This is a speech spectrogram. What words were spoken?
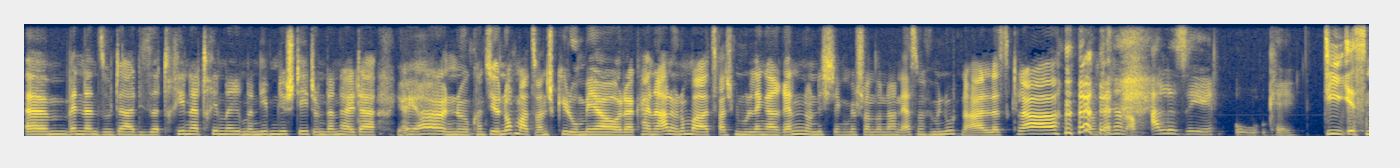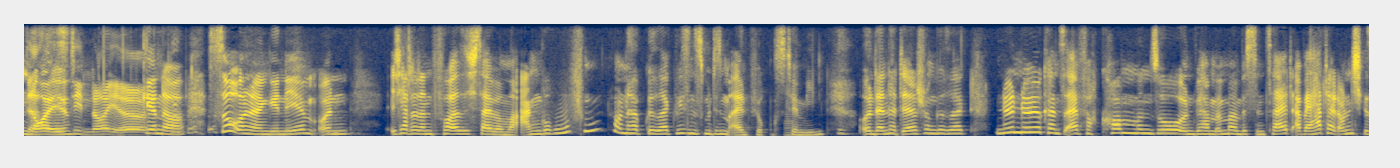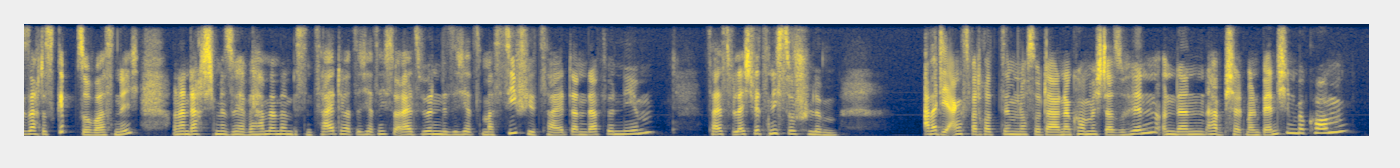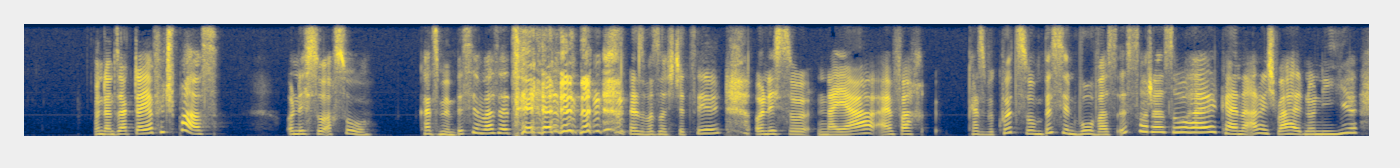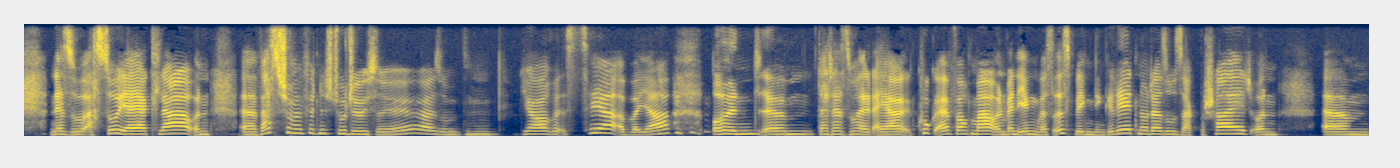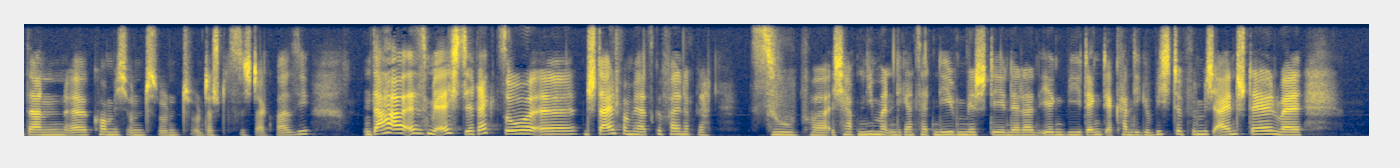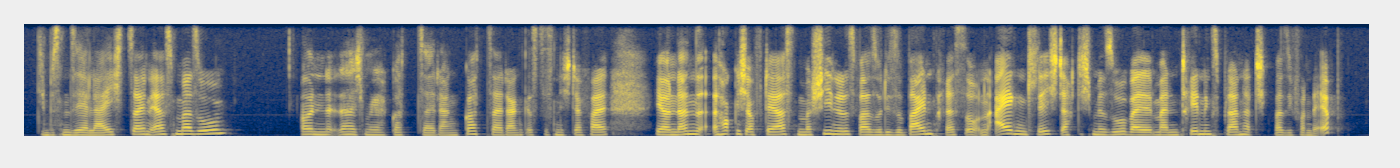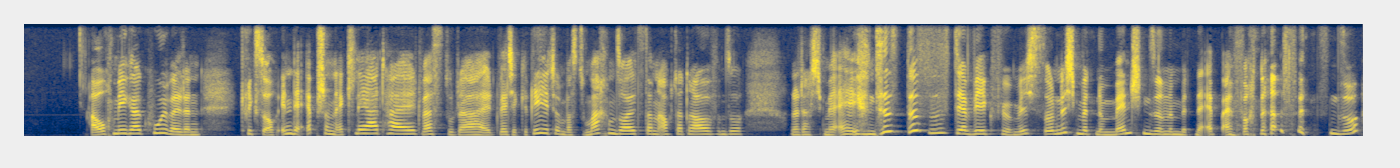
Ähm, wenn dann so da dieser Trainer, Trainerin neben dir steht und dann halt da, ja, ja, du kannst hier nochmal 20 Kilo mehr oder keine Ahnung, nochmal 20 Minuten länger rennen und ich denke mir schon so nach den ersten fünf Minuten, alles klar. Und wenn dann auch alle sehen, oh, okay. Die ist Das neu. ist die neue. Genau, so unangenehm. Und ich hatte dann vorsichtshalber mal angerufen und habe gesagt, wie ist das mit diesem Einführungstermin? Und dann hat er schon gesagt, nö, nö, kannst einfach kommen und so. Und wir haben immer ein bisschen Zeit. Aber er hat halt auch nicht gesagt, es gibt sowas nicht. Und dann dachte ich mir so, ja, wir haben immer ein bisschen Zeit. Hört sich jetzt nicht so an, als würden die sich jetzt massiv viel Zeit dann dafür nehmen. Das heißt, vielleicht wird's nicht so schlimm. Aber die Angst war trotzdem noch so da. Und dann komme ich da so hin und dann habe ich halt mein Bändchen bekommen. Und dann sagt er, ja, viel Spaß. Und ich so, ach so, kannst du mir ein bisschen was erzählen? also, was soll ich dir erzählen? Und ich so, naja, einfach, kannst du mir kurz so ein bisschen, wo was ist oder so halt? Keine Ahnung, ich war halt noch nie hier. Und er so, ach so, ja, ja, klar. Und äh, was schon im Fitnessstudio? Ich so, ja, ja, also hm, Jahre ist's her, aber ja. Und ähm, da hat er so halt, ah ja, guck einfach mal und wenn irgendwas ist wegen den Geräten oder so, sag Bescheid und ähm, dann äh, komme ich und, und unterstütze dich da quasi. Da ist mir echt direkt so äh, ein Stein vom Herz gefallen. Ich habe gedacht, super, ich habe niemanden die ganze Zeit neben mir stehen, der dann irgendwie denkt, er kann die Gewichte für mich einstellen, weil die müssen sehr leicht sein erstmal so. Und da habe ich mir gedacht, Gott sei Dank, Gott sei Dank ist das nicht der Fall. Ja, und dann hocke ich auf der ersten Maschine, das war so diese Beinpresse. Und eigentlich dachte ich mir so, weil meinen Trainingsplan hatte ich quasi von der App auch mega cool, weil dann kriegst du auch in der App schon erklärt halt, was du da halt, welche Geräte und was du machen sollst dann auch da drauf und so. Und dann dachte ich mir, ey, das, das ist der Weg für mich. So nicht mit einem Menschen, sondern mit einer App einfach da sitzen so.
